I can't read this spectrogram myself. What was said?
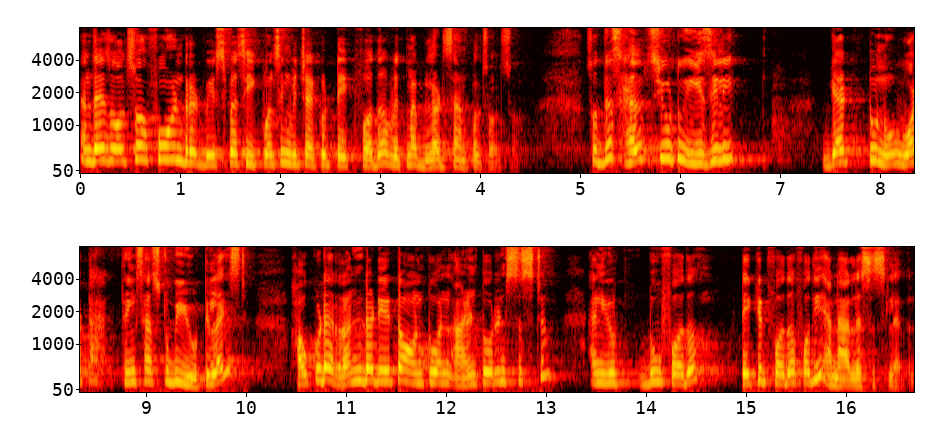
and there is also a 400 base pair sequencing which I could take further with my blood samples also. So, this helps you to easily get to know what things has to be utilized, how could I run the data onto an ion torrent system and you do further, take it further for the analysis level.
